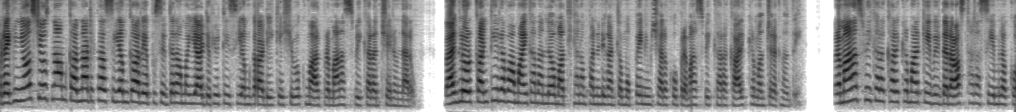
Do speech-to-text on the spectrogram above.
బ్రేకింగ్ న్యూస్ చూస్తున్నాం. కర్ణాటక సీఎంగా రేపు సిద్దరామయ్య డిప్యూటీ సీఎంగా డీకే శివకుమార్ ప్రమాణ స్వీకారం చేయనున్నారు. బెంగళూరు కంఠీరవ మైదానంలో మధ్యాహ్నం పన్నెండు గంటల ముప్పై నిమిషాలకు ప్రమాణ స్వీకార కార్యక్రమం జరగనుంది. ప్రమాణ స్వీకార కార్యక్రమానికి వివిధ రాష్ట్రాల సీఎంలకు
